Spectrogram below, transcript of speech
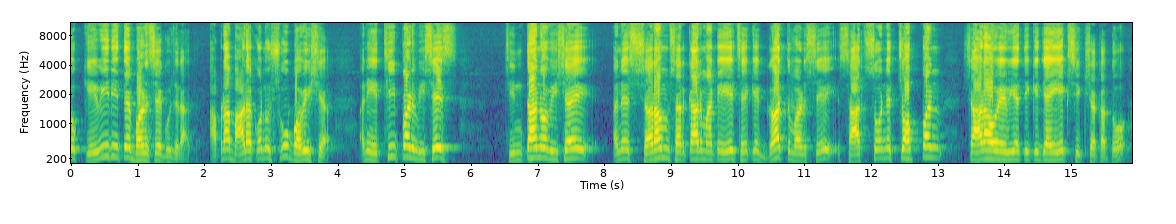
તો કેવી રીતે ભણશે ગુજરાત? આપણા બાળકોનું શું ભવિષ્ય? અને એથી પણ વિશેષ ચિંતાનો વિષય અને શરમ સરકાર માટે એ છે કે ગત વર્ષે સાતસો ને ચોપન શાળાઓ એવી હતી કે જ્યાં એક શિક્ષક હતો.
